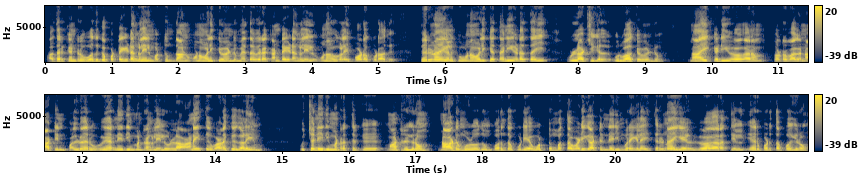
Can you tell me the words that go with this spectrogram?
அதற்கென்று ஒதுக்கப்பட்ட இடங்களில் மட்டும்தான் உணவளிக்க வேண்டுமே தவிர கண்ட இடங்களில் உணவுகளை போடக்கூடாது. தெருநாய்களுக்கு உணவளிக்க தனி இடத்தை உள்ளாட்சிகள் உருவாக்க வேண்டும். நாய்க்கடி விவகாரம் தொடர்பாக நாட்டின் பல்வேறு உயர்நீதிமன்றங்களில் உள்ள அனைத்து வழக்குகளையும் உச்சநீதிமன்றத்திற்கு மாற்றுகிறோம். நாடு முழுவதும் பொருந்தக்கூடிய ஒட்டுமொத்த வழிகாட்டு நெறிமுறைகளை திருநாய்கள் விவகாரத்தில் ஏற்படுத்தப் போகிறோம்.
